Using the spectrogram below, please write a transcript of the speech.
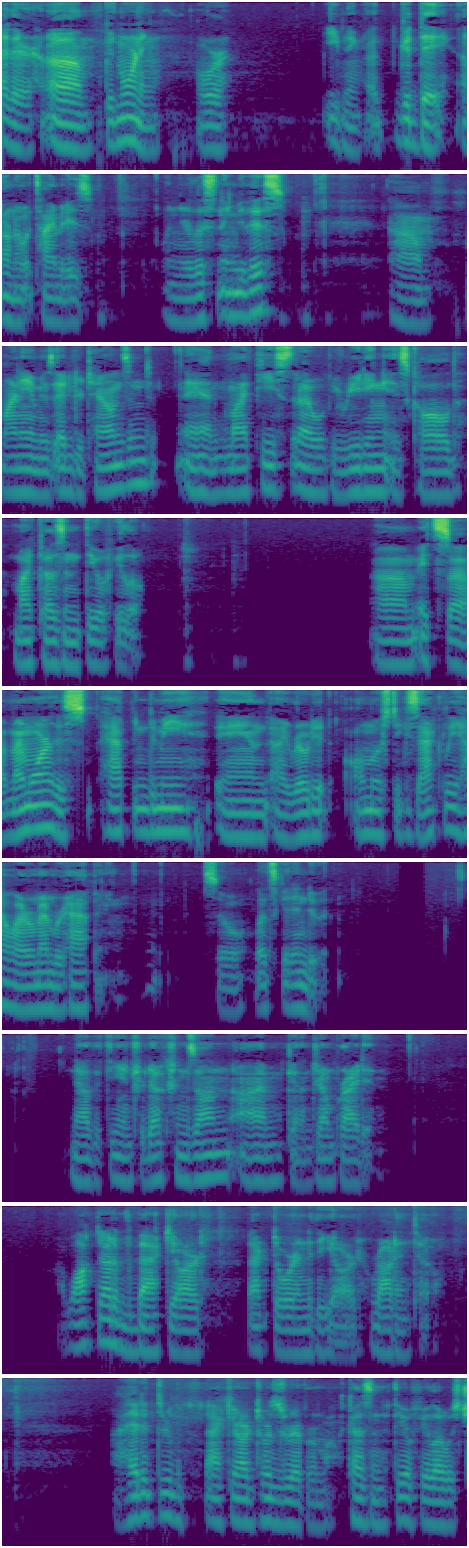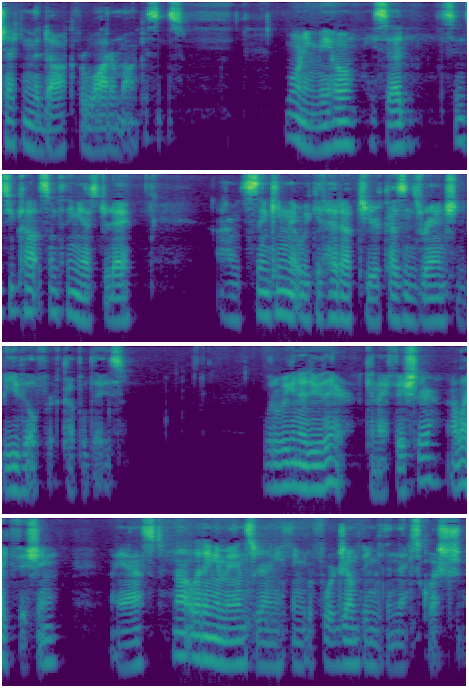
Hi there. Um, good morning or evening. A good day. I don't know what time it is when you're listening to this. Um, my name is Edgar Townsend, and my piece that I will be reading is called My Cousin Teofilo. Um, it's a memoir. This happened to me, and I wrote it almost exactly how I remember happening. So let's get into it. Now that the introduction's on, I'm gonna jump right in. I walked out of the backyard, back door into the yard, rod in tow. I headed through the backyard towards the river. My cousin Teofilo was checking the dock for water moccasins. Morning, mijo, he said. Since you caught something yesterday, I was thinking that we could head up to your cousin's ranch in Beeville for a couple days. What are we going to do there? Can I fish there? I like fishing. I asked, not letting him answer anything before jumping to the next question.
